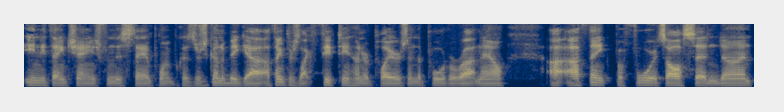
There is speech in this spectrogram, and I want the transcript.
anything change from this standpoint because there's going to be guys. I think there's like 1,500 players in the portal right now. I, I think before it's all said and done,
